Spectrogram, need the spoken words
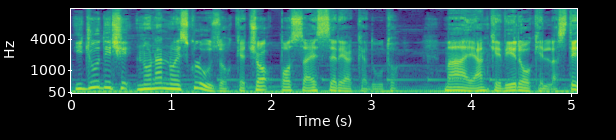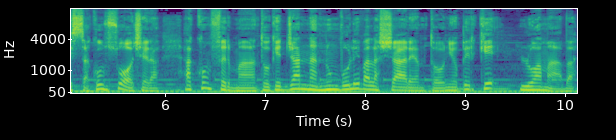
I giudici non hanno escluso che ciò possa essere accaduto, ma è anche vero che la stessa consuocera ha confermato che Gianna non voleva lasciare Antonio perché lo amava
